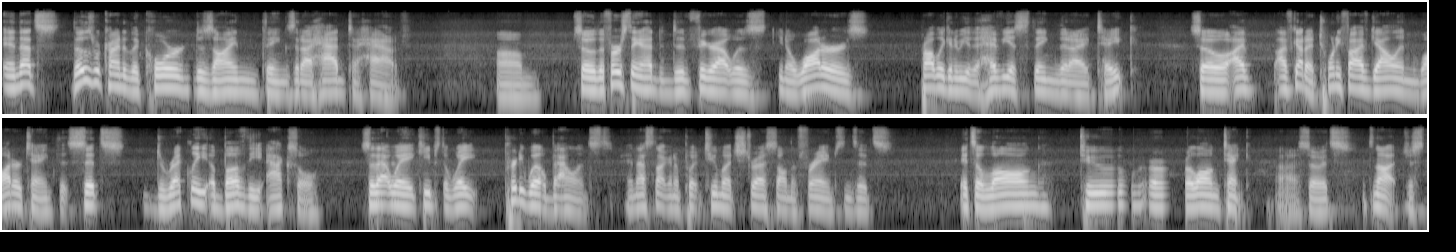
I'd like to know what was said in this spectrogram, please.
and that's those were kind of the core design things that I had to have. Um, so the first thing I had to do, figure out was, you know, water is probably going to be the heaviest thing that I take. So I've I've got a 25 gallon water tank that sits directly above the axle, so that way it keeps the weight pretty well balanced, and that's not going to put too much stress on the frame since it's it's a long tube or a long tank. Uh, so it's it's not just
